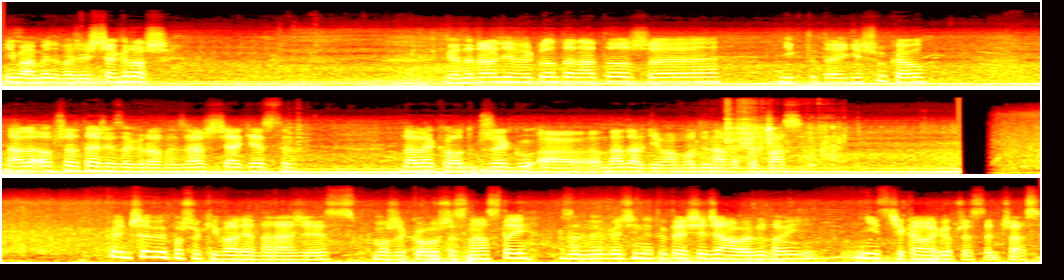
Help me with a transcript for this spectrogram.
i mamy 20 groszy. Generalnie wygląda na to, że nikt tutaj nie szukał, no ale obszar też jest ogromny. Zobaczcie jak jestem daleko od brzegu, a nadal nie ma wody nawet do pasy. Kończymy poszukiwania na razie, jest może koło 16. Ze dwie godziny tutaj siedziałem, no i nic ciekawego przez ten czas.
